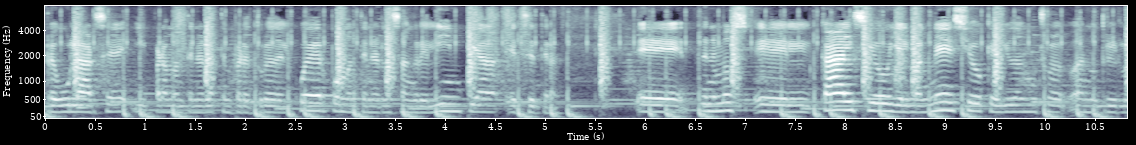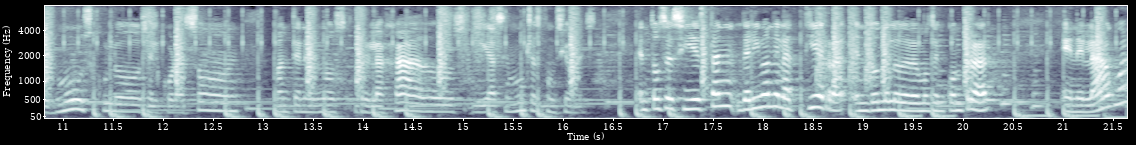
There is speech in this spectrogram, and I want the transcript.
regularse y para mantener la temperatura del cuerpo, mantener la sangre limpia, etc. Eh, tenemos el calcio y el magnesio que ayudan mucho a nutrir los músculos, el corazón, mantenernos relajados y hacen muchas funciones. Entonces, si están derivan de la tierra, ¿en dónde lo debemos de encontrar? En el agua.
